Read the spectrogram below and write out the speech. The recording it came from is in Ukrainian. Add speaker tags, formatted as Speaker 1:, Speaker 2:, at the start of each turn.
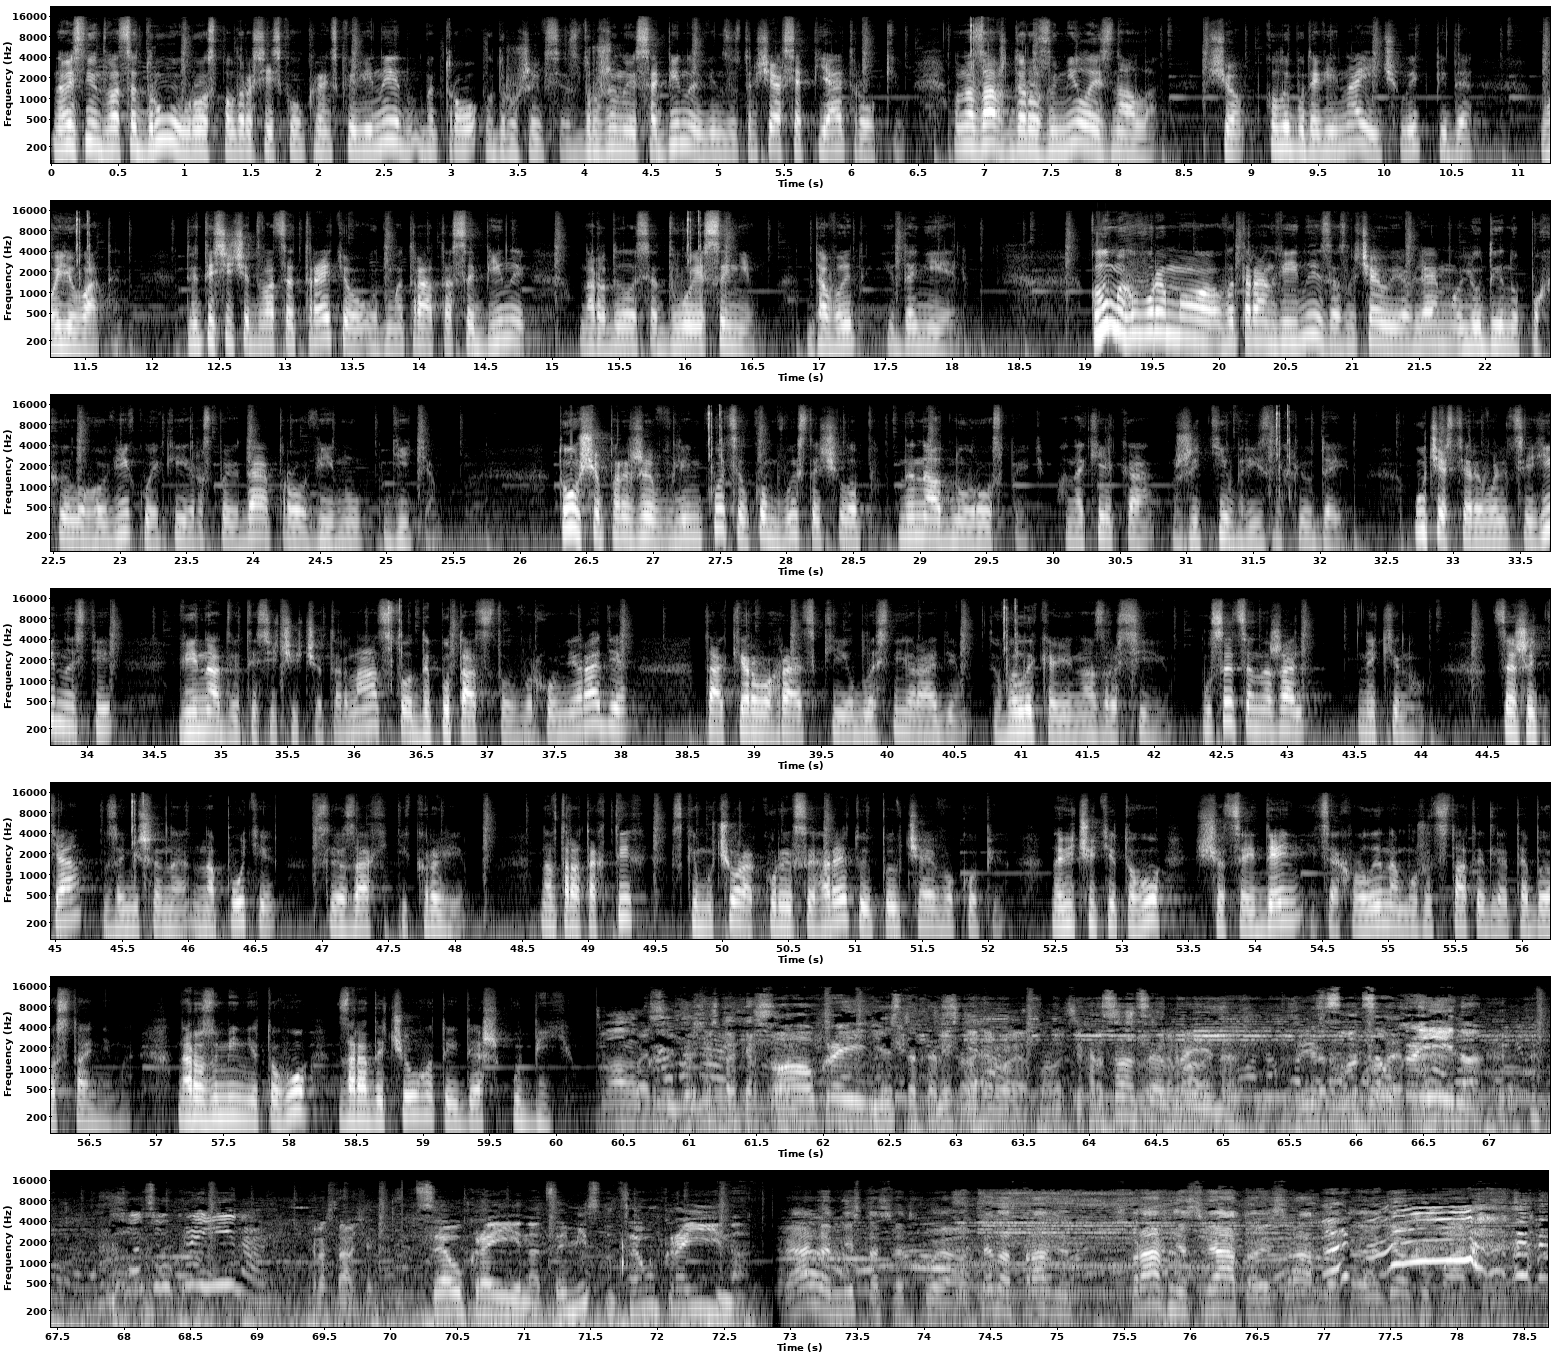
Speaker 1: Навесні 22-го у розпал російсько-української війни Дмитро одружився. З дружиною Сабіною він зустрічався 5 років. Вона завжди розуміла і знала, що коли буде війна, її чоловік піде воювати. 2023-го у Дмитра та Сабіни народилося двоє синів Давид і Даніель. Коли ми говоримо ветеран війни, зазвичай уявляємо людину похилого віку, який розповідає про війну дітям. Того, що пережив Лінько, цілком вистачило б не на одну розповідь, а на кілька життів різних людей. Участь у Революції Гідності, війна 2014-го, депутатство в Верховній Раді та Кіровоградській обласній раді, велика війна з Росією. Усе це, на жаль, не кіно. Це життя, замішане на поті, сльозах і крові. На втратах тих, з ким учора курив сигарету і пив чай в окопі. На відчутті того, що цей день і ця хвилина можуть стати для тебе останніми. На розумінні того, заради чого ти йдеш у бій.
Speaker 2: Слава Україні, місто Херсон.
Speaker 3: Слава Україні!
Speaker 2: Місто Херсон. Місто героїв. Молодці.
Speaker 3: Херсон це Україна.
Speaker 2: Звісно,
Speaker 3: Херсон це Україна!
Speaker 4: Сонце Україна!
Speaker 2: Красавчик.
Speaker 3: Це Україна, це місто, це Україна.
Speaker 2: Реально місто святкує. Це насправді справжнє свято і справжнє де окупація.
